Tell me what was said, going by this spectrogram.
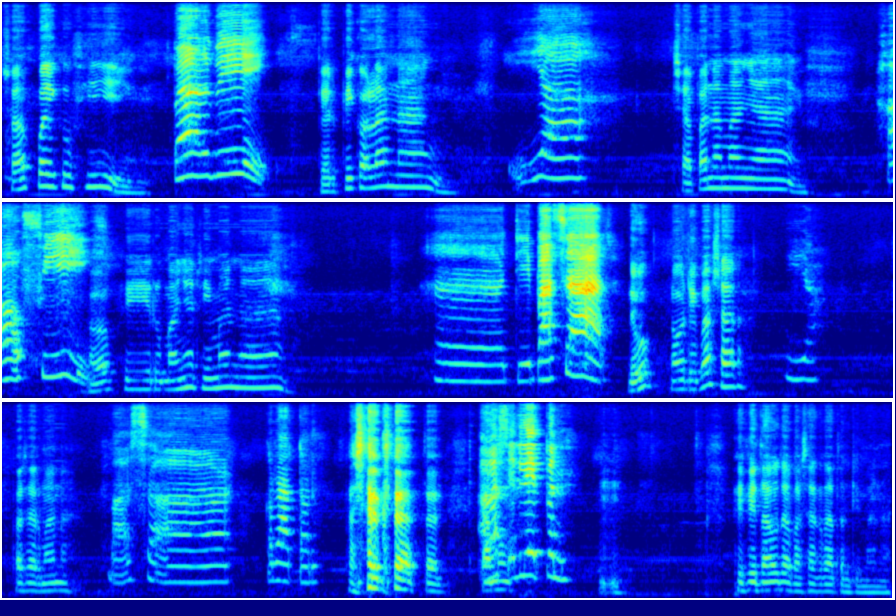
Siapa iku Vi? Barbie. Barbie kok lanang? Iya. Siapa namanya? Hovi. Oh, Vi, rumahnya di mana? Eh, di pasar. Duh, oh di pasar. Iya. Pasar mana? Pasar keraton. Pasar Keraton. Alas Kamu Eleven. Mm-mm. Vivi tahu tak pasar Keraton di mana?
